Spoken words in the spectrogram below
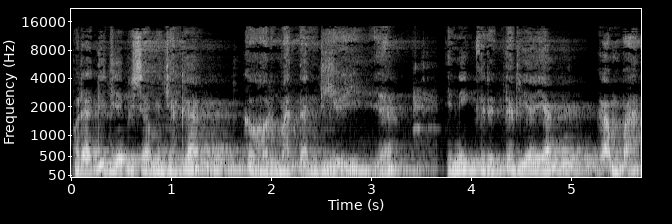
Berarti dia bisa menjaga kehormatan diri ya. Ini kriteria yang keempat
